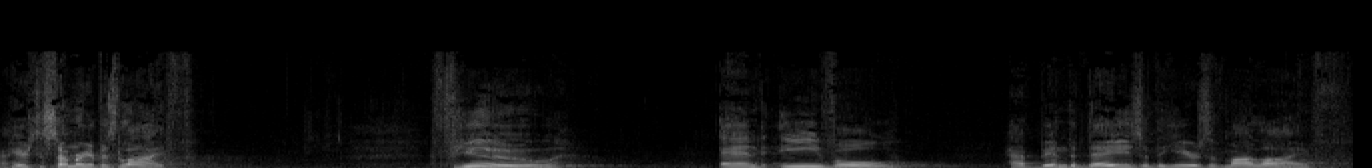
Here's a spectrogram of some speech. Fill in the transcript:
Now, here's the summary of his life Few and evil have been the days of the years of my life,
